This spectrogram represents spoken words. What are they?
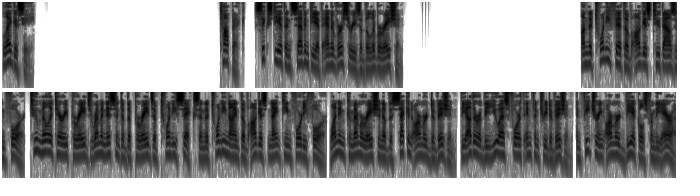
Legacy 60th and 70th anniversaries of the liberation On 25 August 2004, two military parades reminiscent of the parades of 26 and 29 August 1944, one in commemoration of the 2nd Armored Division, the other of the U.S. 4th Infantry Division, and featuring armored vehicles from the era,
